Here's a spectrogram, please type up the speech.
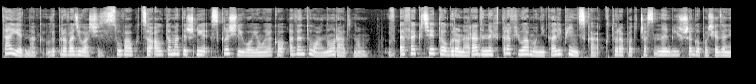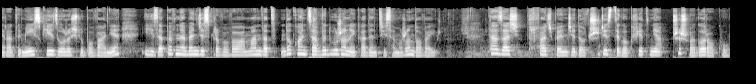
Ta jednak wyprowadziła się z Suwałk, co automatycznie skreśliło ją jako ewentualną radną. W efekcie do grona radnych trafiła Monika Lipińska, która podczas najbliższego posiedzenia Rady Miejskiej złoży ślubowanie i zapewne będzie sprawowała mandat do końca wydłużonej kadencji samorządowej. Ta zaś trwać będzie do 30 kwietnia przyszłego roku.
